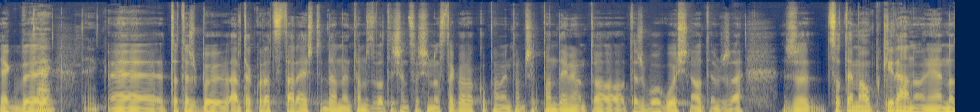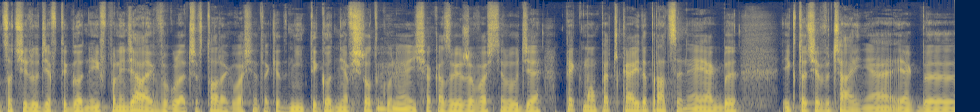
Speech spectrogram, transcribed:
Jakby tak, tak. E, to też były, ale to akurat stare jeszcze dane tam z 2018 roku, pamiętam przed pandemią, to też było głośno o tym, że, że co te małpki rano, nie? No co ci ludzie w tygodniu i w poniedziałek w ogóle, czy wtorek właśnie, takie dni tygodnia w środku, nie? I się okazuje, że właśnie ludzie pyk, małpeczka i do pracy, nie? Jakby i kto cię wyczai, nie? Jakby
